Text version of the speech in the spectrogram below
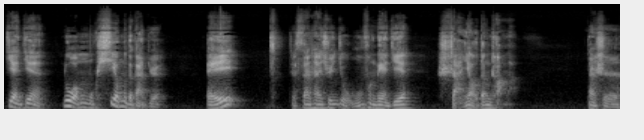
渐渐落幕谢幕的感觉。哎，这三山勋就无缝链接，闪耀登场了。但是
